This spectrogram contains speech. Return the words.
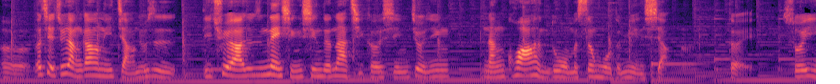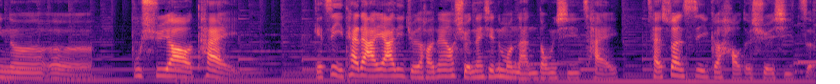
呃，而且就像刚刚你讲，就是的确啊，就是内行星的那几颗星就已经难夸很多我们生活的面相了。对，所以呢，呃，不需要太给自己太大压力，觉得好像要学那些那么难的东西才才算是一个好的学习者。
